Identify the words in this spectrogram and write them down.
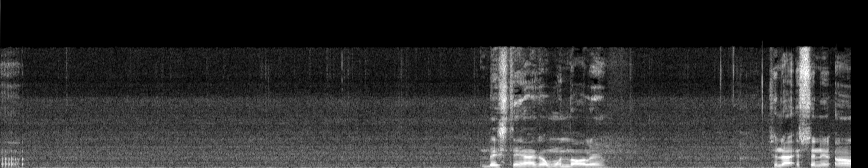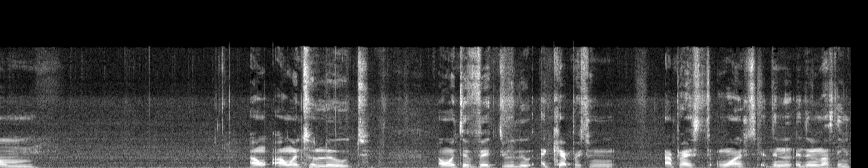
Uh, this thing I got one dollar. So now sending um. I I went to loot. I went to victory loop I kept pressing. I pressed once. It didn't. It did nothing.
